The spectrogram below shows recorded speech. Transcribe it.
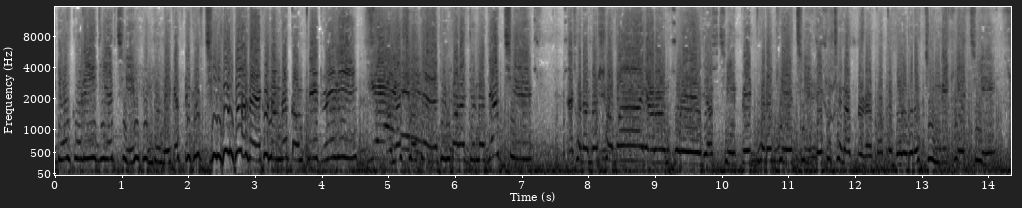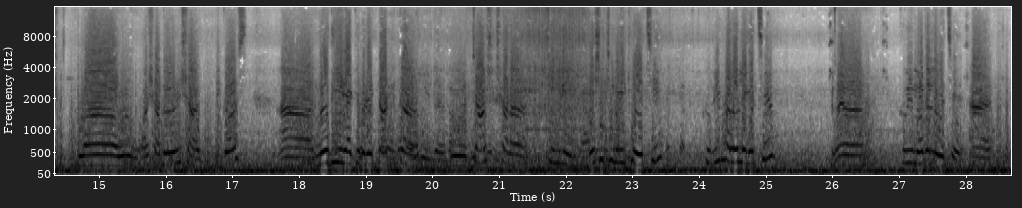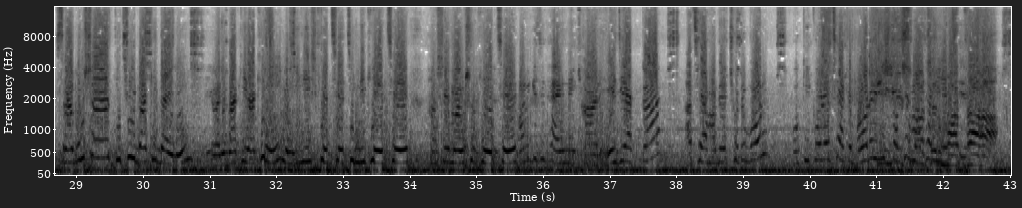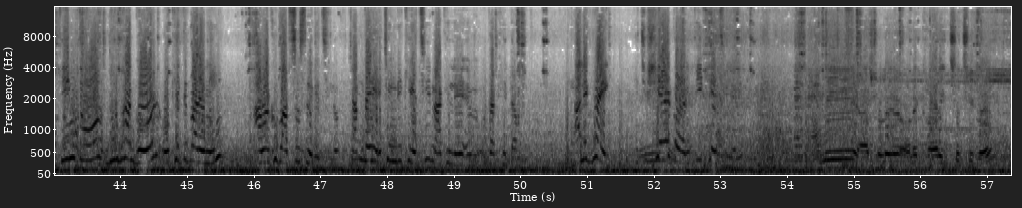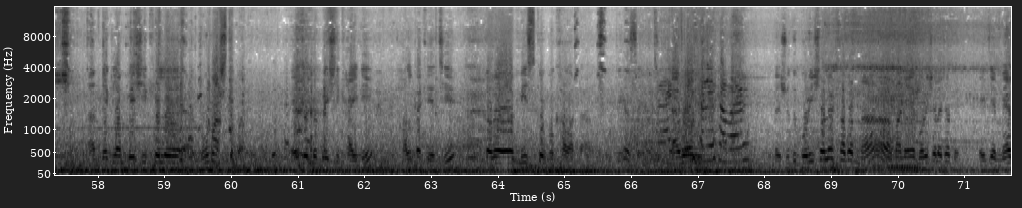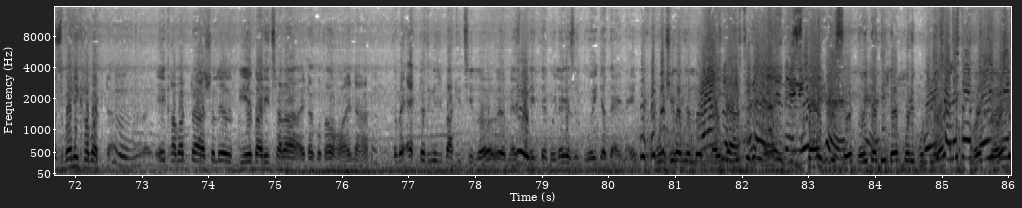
Video করেই গিয়েছি কিন্তু মেকআপ টেকআপ ছিল না। এখন আমরা কমপ্লিট রেডি আমরা শোতে অ্যাটেন্ড করার জন্য যাচ্ছি। এখন আমরা সবাই আরাম করে যাচ্ছি। পেট ভরে খেয়েছি। দেখেছেন আপনারা কত বড় বড় চিংড়ি খেয়েছি? অসাধারণ স্বাদ। বিকজ নদীর একেবারে টাটকা চাষ ছাড়া চিংড়ি দেশি চিংড়ি খেয়েছি। খুবই ভালো লেগেছে। খুবই মজা লেগেছে। আর শ্রাবণ শাহ কিছুই বাকি দেয়নি মানে বাকি রাখেনি মানে ইলিশ খেয়েছে চিংড়ি খেয়েছে হাঁসের মাংস খেয়েছে। আমি কিছু খাইনি। আর এই যে একটা আছে আমাদের ছোট বোন ও কি করেছে? একটা বড় ইলিশ মাছের মাথা নিয়েছে। কিন্তু দুর্ভাগ্য ও খেতে পারেনি। আমার খুব আফসোস লেগেছিল। চারটায় চিংড়ি খেয়েছি না খেলে ওটা খেতাম। আলেক ভাই কিছু শেয়ার করেন কি খেয়েছিলেন? আসলে অনেক খাওয়ার ইচ্ছে ছিল আর দেখলাম বেশি খেলে ঘুম আসতে পারে। এই জন্য বেশি খাইনি হালকা খেয়েছি তবে মিস করব খাওয়াটা। ঠিক আছে? এবং শুধু বরিশালের খাবার না মানে বরিশালের সাথে এই যে মেজবানি খাবারটা এই খাবারটা আসলে বিয়ে বাড়ি ছাড়া এটা কোথাও হয় না। তবে একটা জিনিস বাকি ছিল মেজবানিতে বইলে গেছে দইটা দেয় নাই। মুন্সিগঞ্জের লোক হ্যাঁ। Sprite দিছে, দইটা দিলে পরিপূর্ণ।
